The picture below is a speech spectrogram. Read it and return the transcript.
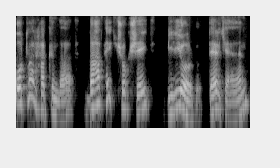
otlar hakkında daha pek çok şey biliyordu derken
